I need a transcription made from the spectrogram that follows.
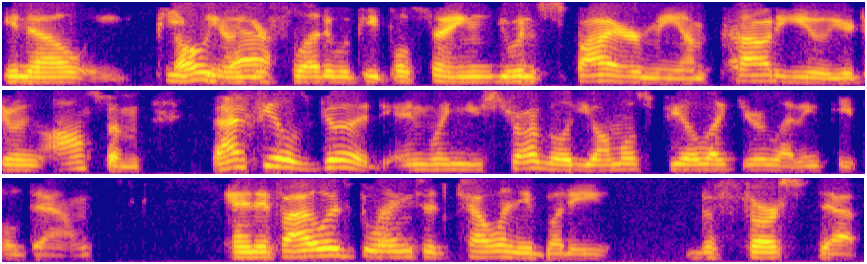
You know, people, Oh, you know, yeah. you're flooded with people saying, "You inspire me. I'm proud of you. You're doing awesome." That feels good. And when you struggle, you almost feel like you're letting people down. And if I was going to tell anybody the first step,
